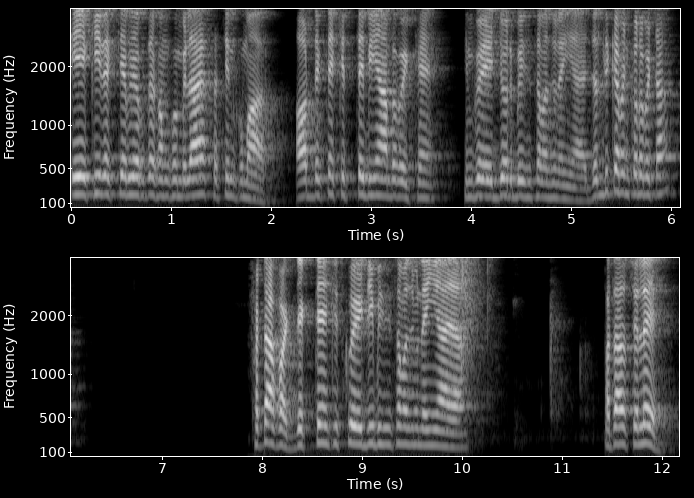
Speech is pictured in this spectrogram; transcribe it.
एक ही व्यक्ति अभी अब तक हमको मिला है, सचिन कुमार। और देखते हैं कितने भी यहाँ पे बैठे हैं जिनको एडी और बीसी समझ में नहीं आया। जल्दी कमेंट करो बेटा। फटाफट देखते हैं किसको एडी बीसी समझ में नहीं आया। पता तो चले।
